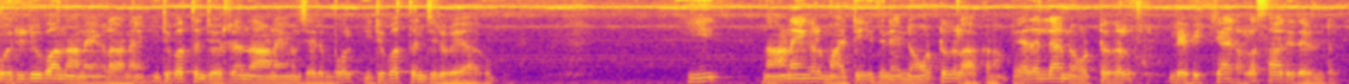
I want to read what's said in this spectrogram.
ഒരു രൂപ നാണയങ്ങളാണ്. ഇരുപത്തഞ്ച് ഒരു രൂപ നാണയങ്ങൾ ചേരുമ്പോൾ ഇരുപത്തഞ്ച് രൂപയാകും. ഈ നാണയങ്ങൾ മാറ്റി ഇതിനെ നോട്ടുകളാക്കണം. ഏതെല്ലാം നോട്ടുകൾ ലഭിക്കാനുള്ള സാധ്യതയുണ്ട്?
